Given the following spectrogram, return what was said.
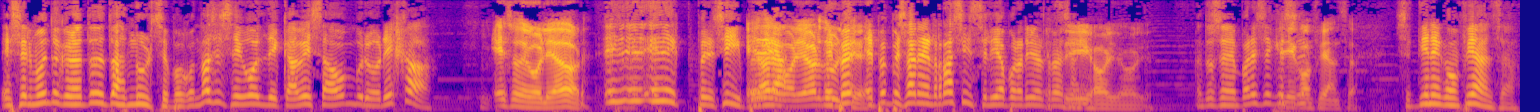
Es el momento que no estás dulce, porque cuando hace ese gol de cabeza, hombro, oreja, Eso de goleador. es, es- es de... Pero sí, pero de ahora, goleador el, dulce. Pe- el Pepe en Racing se le iba por arriba el Sí, travesaño. obvio, obvio. Entonces me parece que Tiene se, confianza. se tiene confianza.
